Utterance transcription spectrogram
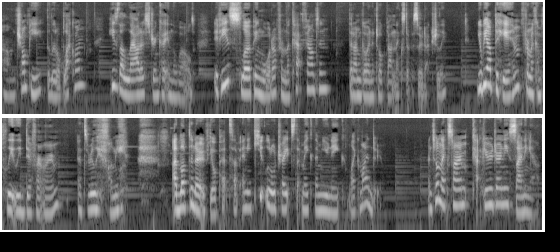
um, Chompy, the little black one, he's the loudest drinker in the world. If he is slurping water from the cat fountain, that I'm going to talk about next episode actually, you'll be able to hear him from a completely different room. It's really funny. I'd love to know if your pets have any cute little traits that make them unique like mine do. Until next time, Cat Journey signing out.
